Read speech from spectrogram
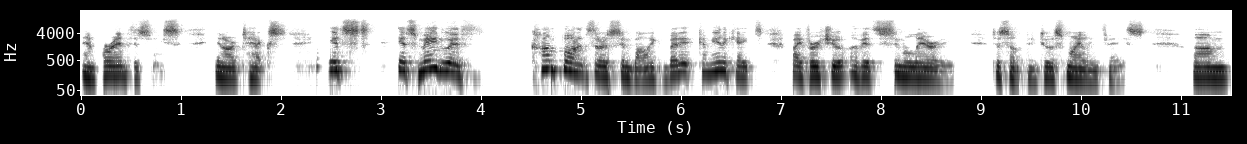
and parentheses in our text. It's it's made with components that are symbolic, but it communicates by virtue of its similarity to something, to a smiling face. Um,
